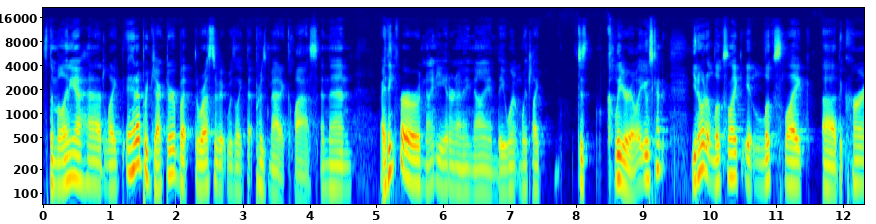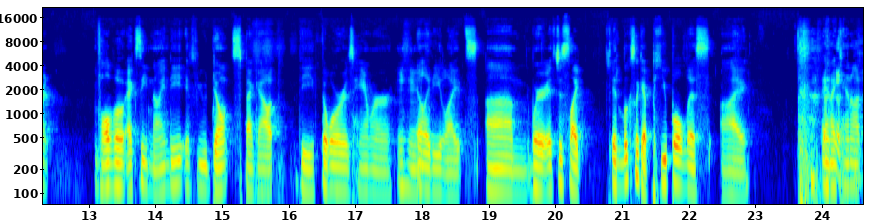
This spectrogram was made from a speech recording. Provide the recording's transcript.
So the Millennia had like it had a projector, but the rest of it was like that prismatic glass. And then I think for ninety eight or ninety nine, they went with like just clear. Like it was kind of, you know what it looks like? It looks like uh, the current Volvo XC90 if you don't spec out the Thor's hammer Mhm. LED lights, um, where it's just like it looks like a pupilless eye, and I cannot.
